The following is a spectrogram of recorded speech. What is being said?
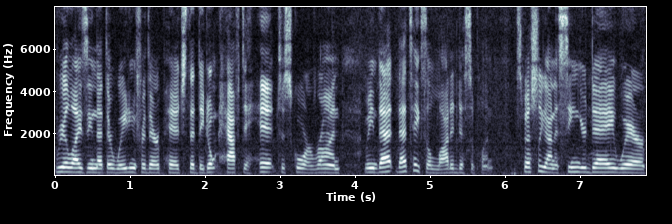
realizing that they're waiting for their pitch, that they don't have to hit to score a run. I mean that that takes a lot of discipline, especially on a senior day where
